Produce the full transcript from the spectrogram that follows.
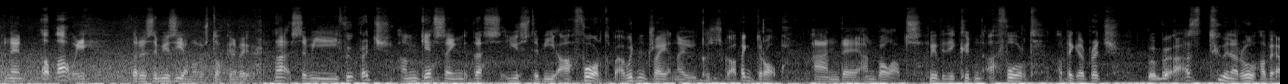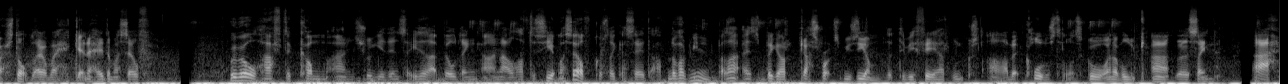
and then up that way there is the museum I was talking about. That's the wee footbridge. I'm guessing this used to be a ford, but I wouldn't try it now because it's got a big drop and uh, and bollards. Maybe they couldn't afford a bigger bridge. But, that's two in a row. I better stop there by getting ahead of myself. We will have to come and show you the inside of that building and I'll have to see it myself because like I said I've never been but that is Biggar Gasworks Museum that to be fair looks a bit closed. Let's go and have a look at the sign. Ah,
